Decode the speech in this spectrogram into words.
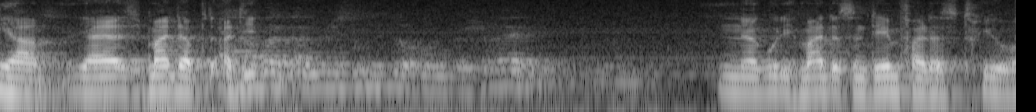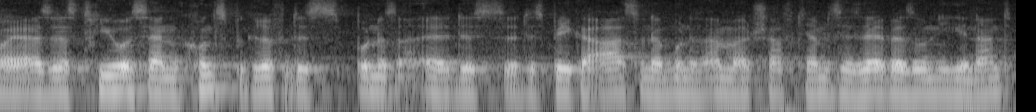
Ja, ja, ich meine, ja, Sie doch unterscheiden. Na gut, ich meinte es in dem Fall das Trio war ja, also das Trio ist ja ein Kunstbegriff des, Bundes, äh, des, des BKAs und der Bundesanwaltschaft, die haben es ja selber so nie genannt.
